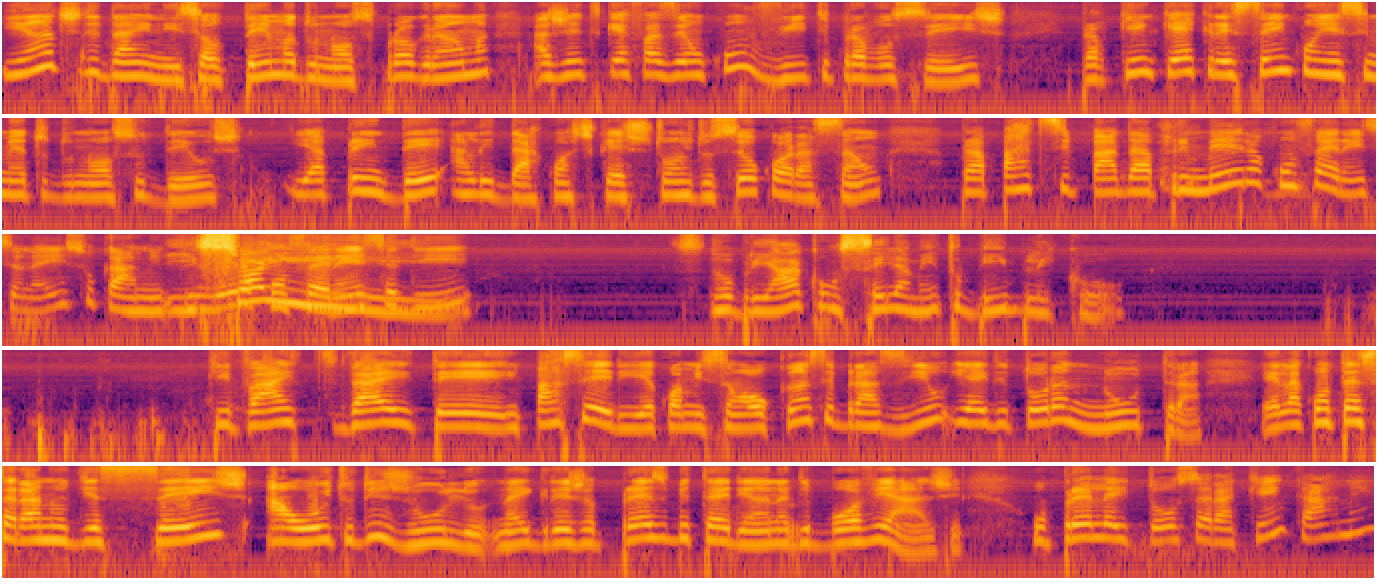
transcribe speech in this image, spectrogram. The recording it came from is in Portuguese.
E antes de dar início ao tema do nosso programa, a gente quer fazer um convite para vocês, para quem quer crescer em conhecimento do nosso Deus e aprender a lidar com as questões do seu coração, para participar da primeira conferência, não é isso, Carmen? Primeira Isso aí. conferência de Sobre aconselhamento bíblico. Que vai, vai ter em parceria com a Missão Alcance Brasil e a editora Nutra. Ela acontecerá no dia 6 a 8 de julho, na Igreja Presbiteriana de Boa Viagem. O preleitor será quem, Carmen?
